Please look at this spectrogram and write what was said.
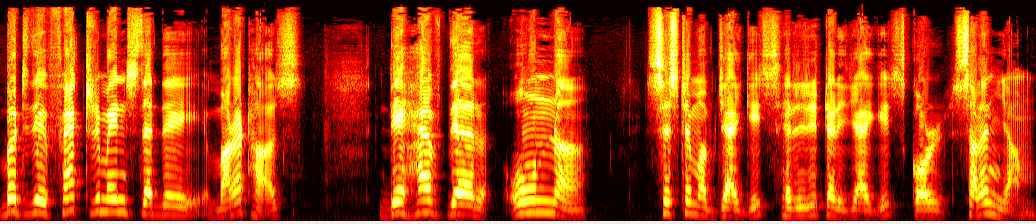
But the fact remains that the Marathas, they have their own uh, system of jaigis, hereditary jaigis called saranjam.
